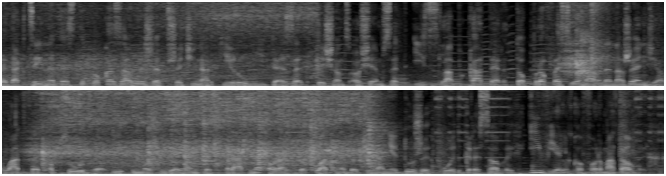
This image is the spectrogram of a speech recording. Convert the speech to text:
Redakcyjne testy pokazały, że przecinarki Ruby TZ1800 i Slab Cutter to profesjonalne narzędzia, łatwe w obsłudze i umożliwiające sprawne oraz dokładne docinanie dużych płyt gresowych i wielkoformatowych.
